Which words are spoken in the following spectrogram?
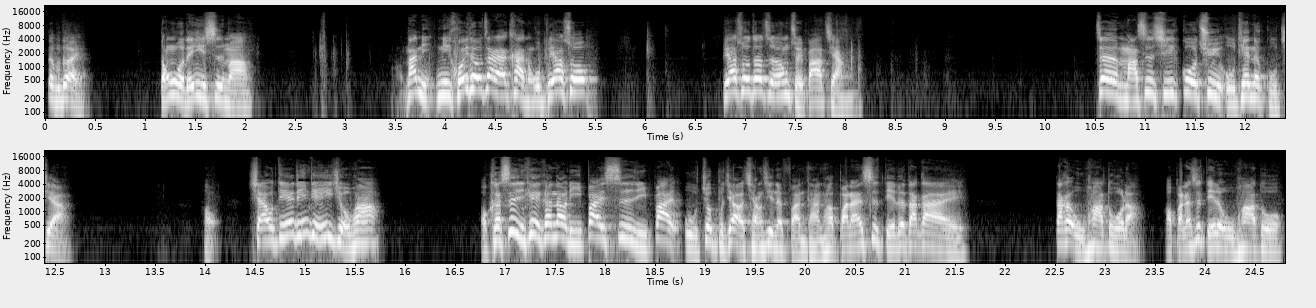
对不对？懂我的意思吗？那你你回头再来看，我不要说，不要说都只用嘴巴讲。这马士基过去五天的股价，小跌零点一九趴，哦，可是你可以看到礼拜四、礼拜五就比较强劲的反弹。哈，本来是跌了大概大概五趴多了，哦，本来是跌了五趴多，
